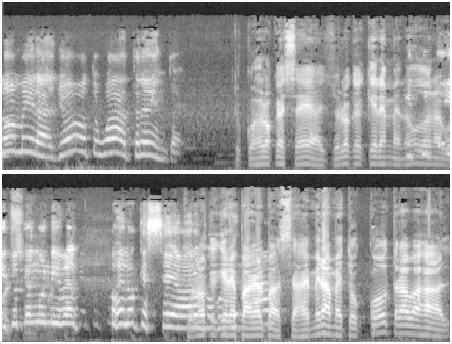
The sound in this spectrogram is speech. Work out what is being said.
no, mira, yo te voy a dar 30. Tú coges lo que sea, yo lo que quiero es menudo en el Y tú tienes un nivel que tú coges lo que sea. Tú lo que quieres pagar el pasaje. Mira, me tocó trabajar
